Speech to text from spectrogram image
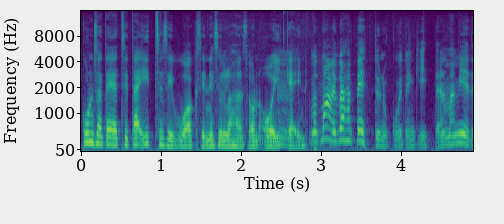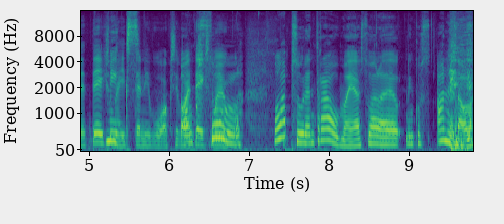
kun sä teet sitä itsesi vuoksi, niin silloinhan se on oikein. Mm. Mutta mä olin vähän pettynyt kuitenkin itteen. Mä mietin, että teekö mä itteni vuoksi vai teekö mä joku... lapsuuden trauma ja sulla ei niin anneta olla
